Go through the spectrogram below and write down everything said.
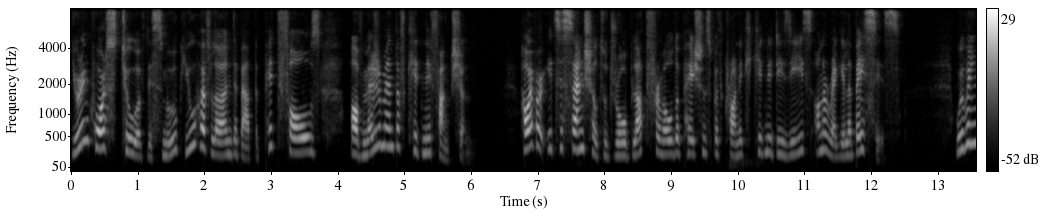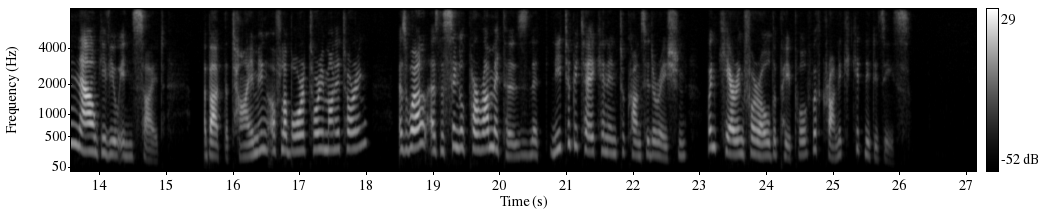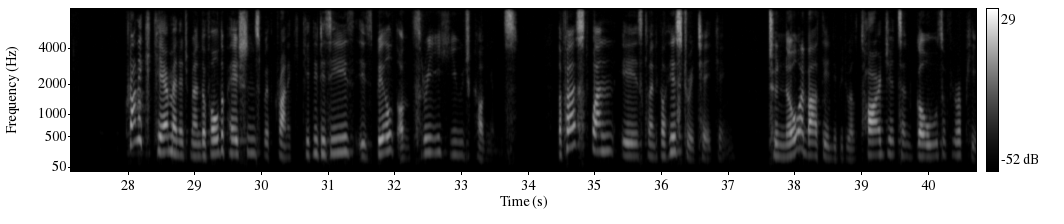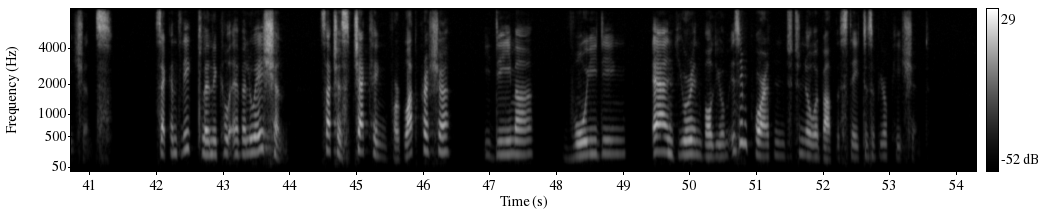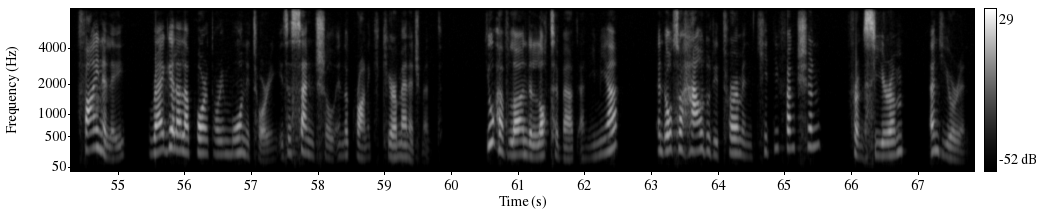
During course two of this MOOC, you have learned about the pitfalls of measurement of kidney function. However, it's essential to draw blood from older patients with chronic kidney disease on a regular basis. We will now give you insight about the timing of laboratory monitoring, as well as the single parameters that need to be taken into consideration when caring for older people with chronic kidney disease. Chronic care management of older patients with chronic kidney disease is built on three huge columns. The first one is clinical history taking, to know about the individual targets and goals of your patients. Secondly, clinical evaluation, such as checking for blood pressure, edema, voiding, and urine volume is important to know about the status of your patient. Finally, regular laboratory monitoring is essential in the chronic care management. You have learned a lot about anemia and also how to determine kidney function from serum and urine.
